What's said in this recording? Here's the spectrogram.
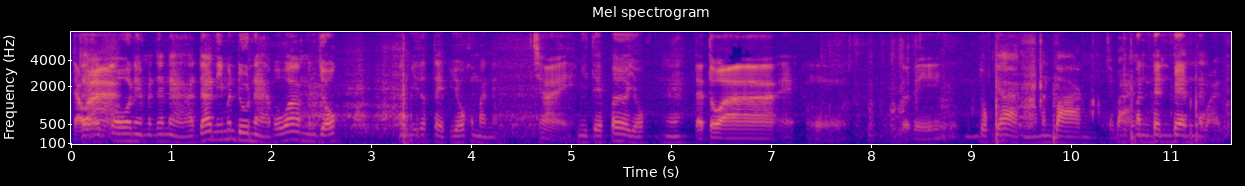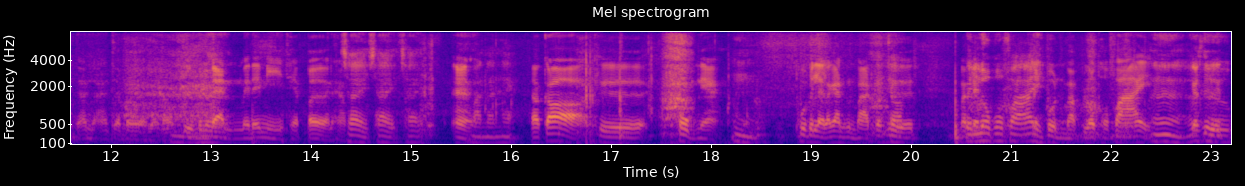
แต่แต่ว่าแอนโปเนี่ยมันจะหนา ด้านนี้มันดูหนาเพราะว่ามันยก มันมีสเต็ปยกของมันเนี่ย ใช่ มีเตเปอร์ยกนะ แต่ตัวเอ๊ะโอ้โหตัวนี้ยกยากนะมันบาง จะบางมันเบนเบนปๆระอะมาณนั้นอาจจะเบลอร์นะครับอืมคือมันเบลอแบนไม่ได้มีเทปเปอร์นะครับ ใช่ใช่ใช่เออ ประมาณนั้นเนี่ยแล้วก็คือปุ่มเนี่ยอืม พูดไปเลยแล้วกันคุณบาสก็คือมันเป็น low profile เป็นปุ่มแบบ low profile เออก็คือก็คือ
